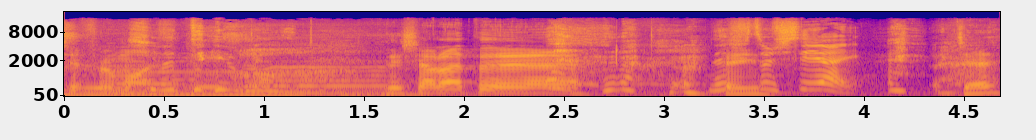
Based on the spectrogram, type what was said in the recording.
ce frumos. Deci a luat... uh, Deci tu știai. Ce?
